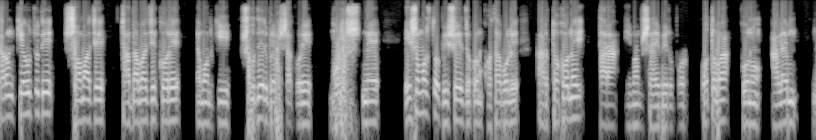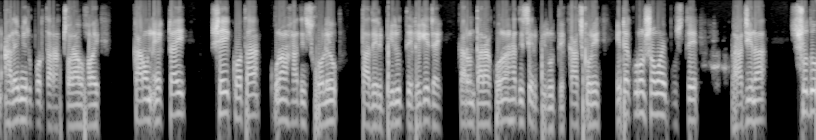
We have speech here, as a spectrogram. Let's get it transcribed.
কারণ কেউ যদি সমাজে চাঁদাবাজি করে এমনকি সুদের ব্যবসা করে ঘুষ নেয়। এই সমস্ত বিষয়ে যখন কথা বলে, আর তখনই তারা ইমাম সাহেবের উপর অথবা কোনো আলেম, আলেমের উপর তারা চড়াও হয়। কারণ একটাই, সেই কথা কোরআন হাদিস হলেও তাদের বিরুদ্ধে লেগে যায়। কারণ তারা কোরআন হাদিসের বিরুদ্ধে কাজ করে। এটা কোনো সময় বুঝতে রাজি না। শুধু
